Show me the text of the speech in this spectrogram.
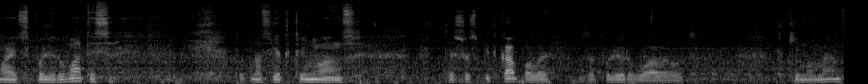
мають споліруватися. Тут у нас є такий нюанс. Те щось підкапали, заполірували. От. Такий момент.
